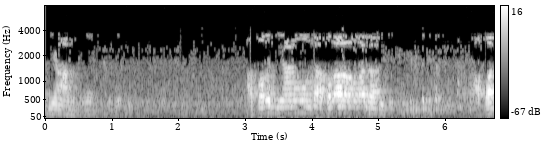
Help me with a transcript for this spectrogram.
జ్ఞానము అపర జ్ఞానము అంటే అపరాలు అమరా కాదు అపర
